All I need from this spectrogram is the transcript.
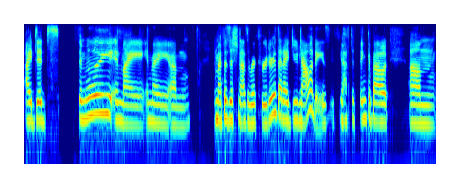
I did similarly in my in my um, in my position as a recruiter that I do nowadays. If you have to think about um,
